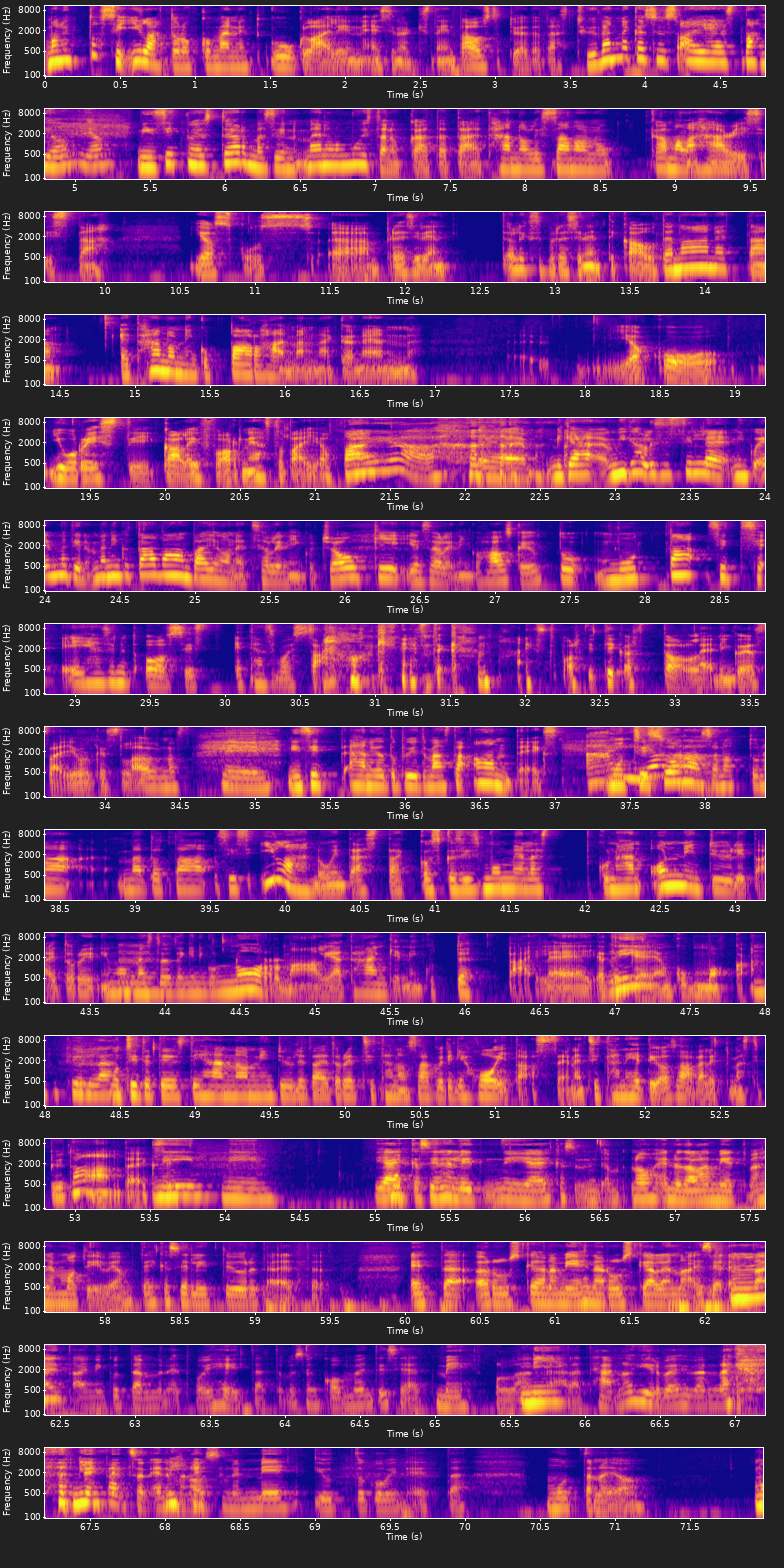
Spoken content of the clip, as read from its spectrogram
mä olin tosi ilahtunut, kun mä nyt googlailin esimerkiksi tein taustatyötä tästä hyvännäköisyysaiheesta. Joo, joo. Niin sitten myös törmäsin, mä en ollut muistanutkaan tätä, että hän oli sanonut Kamala Harrisista joskus äh, president, oliko se presidenttikautenaan, että, että hän on niinku parhaimman näköinen joku juristi Kaliforniasta tai jotain. Ai jaa. Eh, mikä, mikä oli siis silleen, niin kuin, en mä tiedä, mä niin kuin tavallaan tajun, että se oli niin kuin joke ja se oli niin kuin hauska juttu, mutta sitten se, eihän se nyt ole siis, ethän se voi sanoa kenestäkään naispoliitikosta tolleen niin kuin jossain julkisessa lausunnossa. Niin. Niin sitten hän joutui pyytämään sitä anteeksi. Mutta siis suoraan sanottuna mä tota, siis ilahduin tästä, koska siis mun mielestä kun hän on niin tyylitaituri, niin mun mm. mielestä on jotenkin niin kuin normaalia, että hänkin niin kuin töppäilee ja tekee Niin. jonkun mokan. Kyllä. Mutta sitten tietysti hän on niin tyylitaituri, että sitten hän osaa kuitenkin hoitaa sen, että sitten hän heti osaa välittömästi pyytää anteeksi. Niin, niin. Ja ehkä siihen liittyy, niin, ja ehkä, se- no en nyt ala miettimään hänen motiivia, mutta ehkä se liittyy juuri tähän, että, että ruskeana miehenä ruskealle naiselle, mm. tai, tai niin kuin tämmöinen, että voi heittää tämmöisen kommentin siellä, että me ollaan Niin. niin. täällä, että hän on hirveän hyvän näköinen, Niinpä. että se on enemmän ollut semmoinen me-juttu kuin että, mutta no joo.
